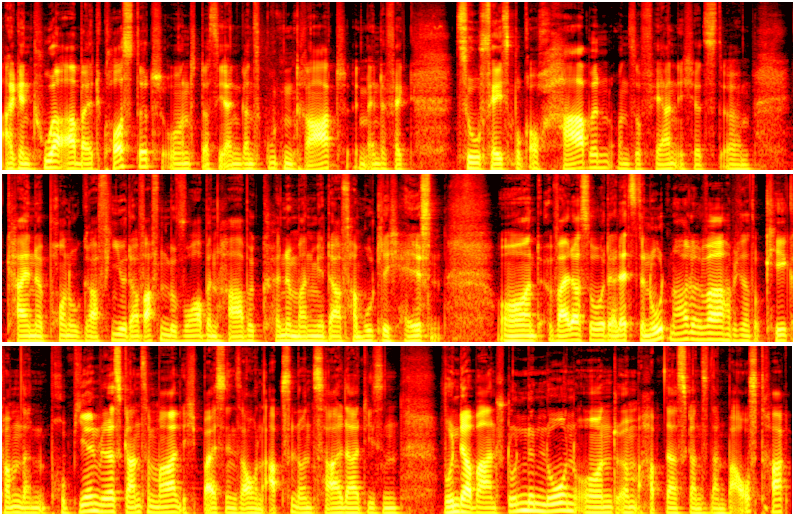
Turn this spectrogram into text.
Agenturarbeit kostet und dass sie einen ganz guten Draht im Endeffekt zu Facebook auch haben. Und sofern ich jetzt ähm, keine Pornografie oder Waffen beworben habe, könne man mir da vermutlich helfen. Und weil das so der letzte Notnagel war, habe ich gesagt, okay, komm, dann probieren wir das Ganze mal. Ich beiße den sauren Apfel und zahle da diesen wunderbaren Stundenlohn und ähm, habe das Ganze dann beauftragt.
